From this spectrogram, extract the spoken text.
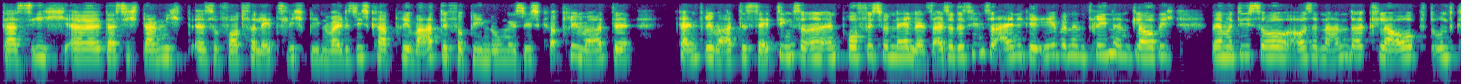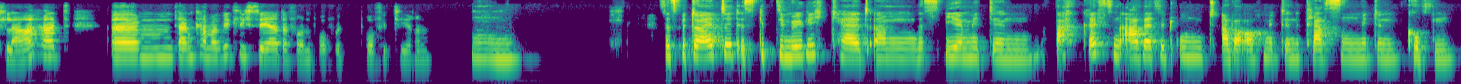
dass ich, äh, dass ich dann nicht äh, sofort verletzlich bin, weil das ist keine private Verbindung, es ist keine private, kein privates Setting, sondern ein professionelles. Also da sind so einige Ebenen drinnen, glaube ich, wenn man die so auseinander glaubt und klar hat, ähm, dann kann man wirklich sehr davon profitieren. Mhm. Das bedeutet, es gibt die Möglichkeit, ähm, dass ihr mit den Fachkräften arbeitet und aber auch mit den Klassen, mit den Gruppen.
